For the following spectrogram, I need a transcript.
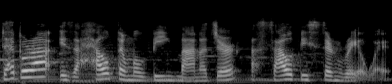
Deborah is a health and well-being manager at Southeastern Railway.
